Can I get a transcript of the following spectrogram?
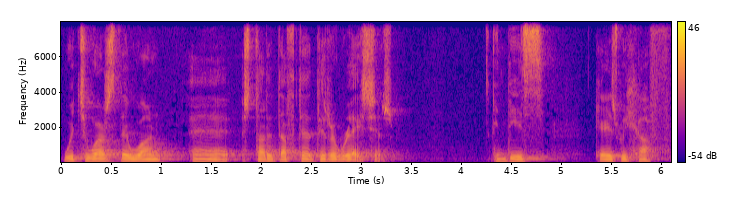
which was the one uh, started after the regulations. In this case, we have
